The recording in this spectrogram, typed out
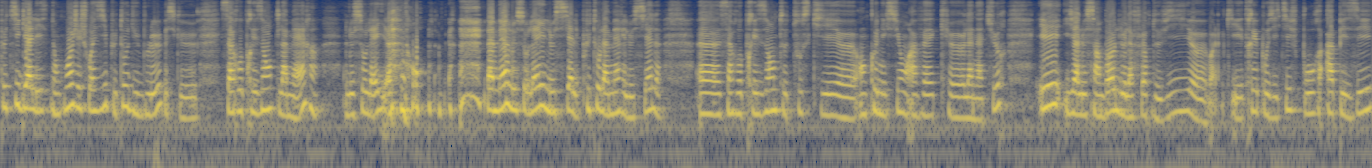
petit galet. Donc moi j'ai choisi plutôt du bleu parce que ça représente la mer, le soleil, non, la mer, le soleil, le ciel, plutôt la mer et le ciel. Euh, ça représente tout ce qui est euh, en connexion avec euh, la nature. Et il y a le symbole de la fleur de vie, qui est très positif pour apaiser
